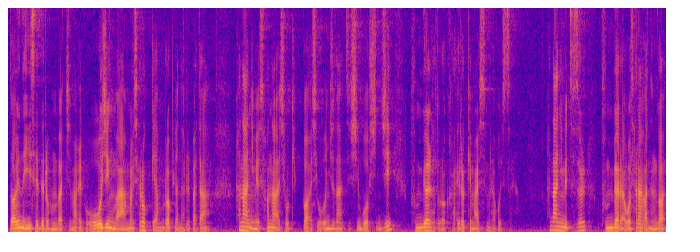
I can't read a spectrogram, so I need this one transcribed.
너희는 이 세대를 본받지 말고 오직 마음을 새롭게 함으로 변화를 받아 하나님의 선하시고 기뻐하시고 온전한 뜻이 무엇인지 분별하도록 하라. 이렇게 말씀을 하고 있어요. 하나님의 뜻을 분별하고 살아가는 것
